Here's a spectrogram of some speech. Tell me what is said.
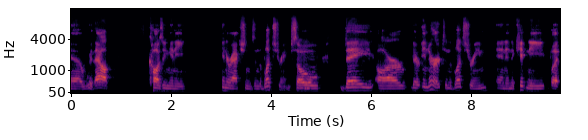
uh, without causing any interactions in the bloodstream. So mm-hmm. they are they're inert in the bloodstream and in the kidney, but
